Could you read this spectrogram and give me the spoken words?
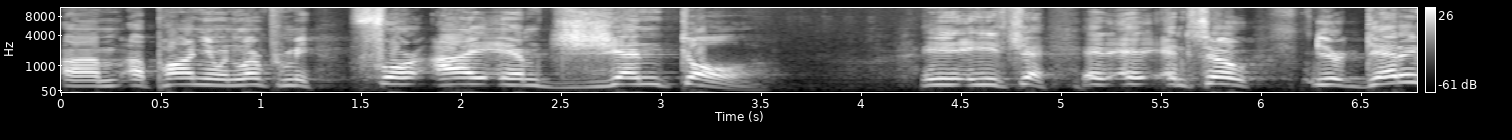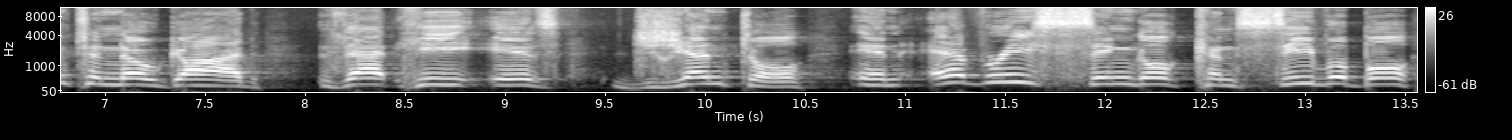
um, upon you and learn from me, for I am gentle. He, and, and so you're getting to know God that He is gentle in every single conceivable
